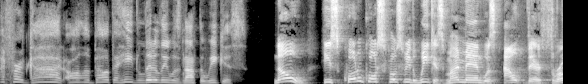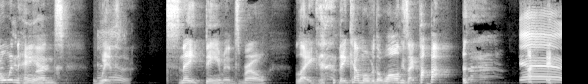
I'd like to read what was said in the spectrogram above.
I forgot all about that. He literally was not the weakest. No, he's quote unquote supposed to be the weakest. My man was out there throwing hands with snake demons, bro. Like they come over the wall, he's like pop pop. Yeah.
